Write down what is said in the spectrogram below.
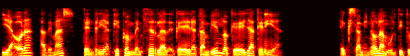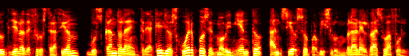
Y ahora, además, tendría que convencerla de que era también lo que ella quería. Examinó la multitud lleno de frustración, buscándola entre aquellos cuerpos en movimiento, ansioso por vislumbrar el raso azul.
